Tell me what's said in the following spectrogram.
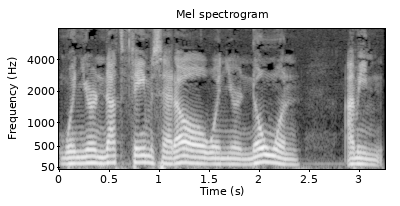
when you're not famous at all, when you're no one. I mean,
